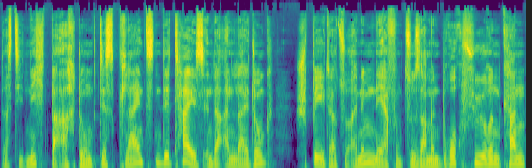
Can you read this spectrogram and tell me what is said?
dass die Nichtbeachtung des kleinsten Details in der Anleitung später zu einem Nervenzusammenbruch führen kann,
